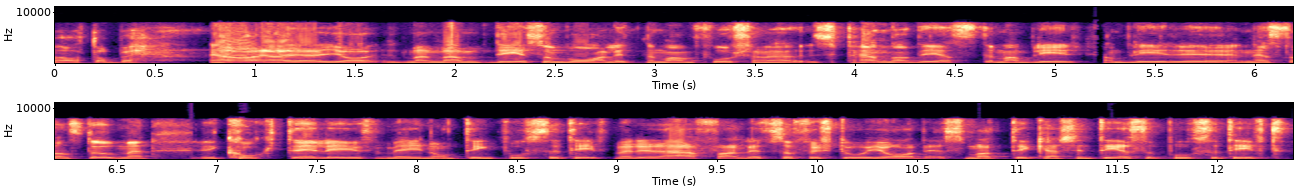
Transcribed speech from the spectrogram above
Ja, Tobbe. Ja, ja, ja, ja. Men man, det är som vanligt när man får såna spännande gäster. Man blir, man blir eh, nästan stum. Men cocktail är ju för mig någonting positivt. Men i det här fallet så förstår jag det som att det kanske inte är så positivt.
